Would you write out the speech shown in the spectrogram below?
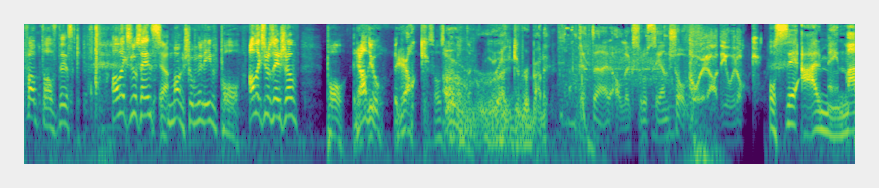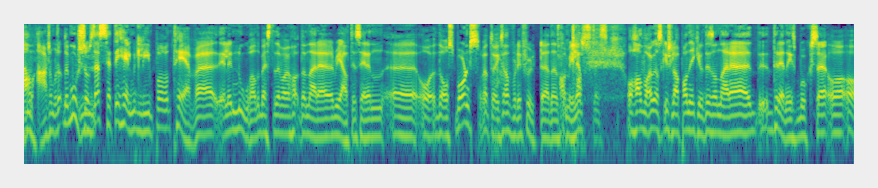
Fantastisk. Alex Roséns Ja. mangslungne liv på Alex Rosens Show på Radio Rock. Sånn skal det låte. Right, everybody. Dette er Alex Rosén Show på Radio Rock. Ossi er main Han er så morsom. Det morsomste jeg har sett i hele mitt liv på TV, eller noe av det beste, det var jo den der reality-serien uh, The Osbournes, vet du, ikke sant? for de fulgte den familien. Og han var jo ganske slapp. Han gikk rundt i sånn der, eh, treningsbukse og, og,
